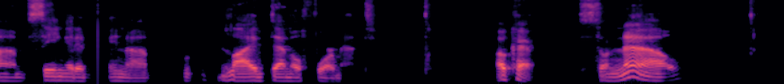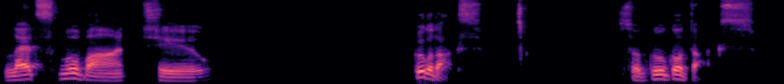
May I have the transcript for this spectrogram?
um, seeing it in, in a live demo format. Okay, so now let's move on to Google Docs. So Google Docs.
